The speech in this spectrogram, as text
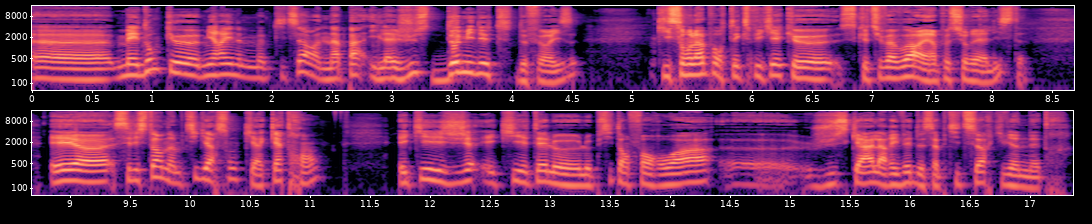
Euh, mais donc, euh, ma petite sœur, n'a pas, il a juste deux minutes de Furries qui sont là pour t'expliquer que ce que tu vas voir est un peu surréaliste. Et euh, c'est l'histoire d'un petit garçon qui a 4 ans et qui, et qui était le, le petit enfant roi euh, jusqu'à l'arrivée de sa petite sœur qui vient de naître.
